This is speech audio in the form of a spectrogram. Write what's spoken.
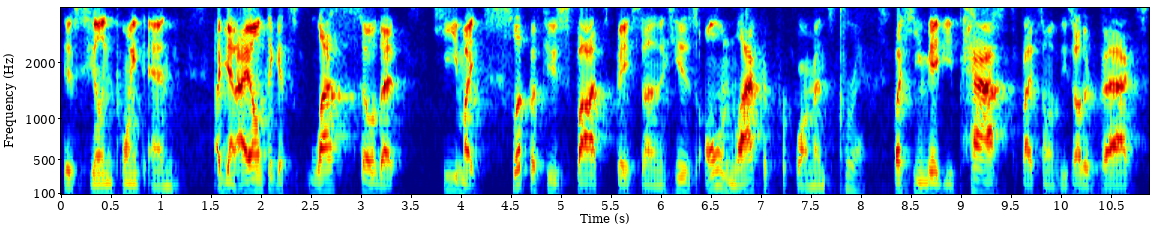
his ceiling point, and again, I don't think it's less so that he might slip a few spots based on his own lack of performance, Correct. but he may be passed by some of these other backs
